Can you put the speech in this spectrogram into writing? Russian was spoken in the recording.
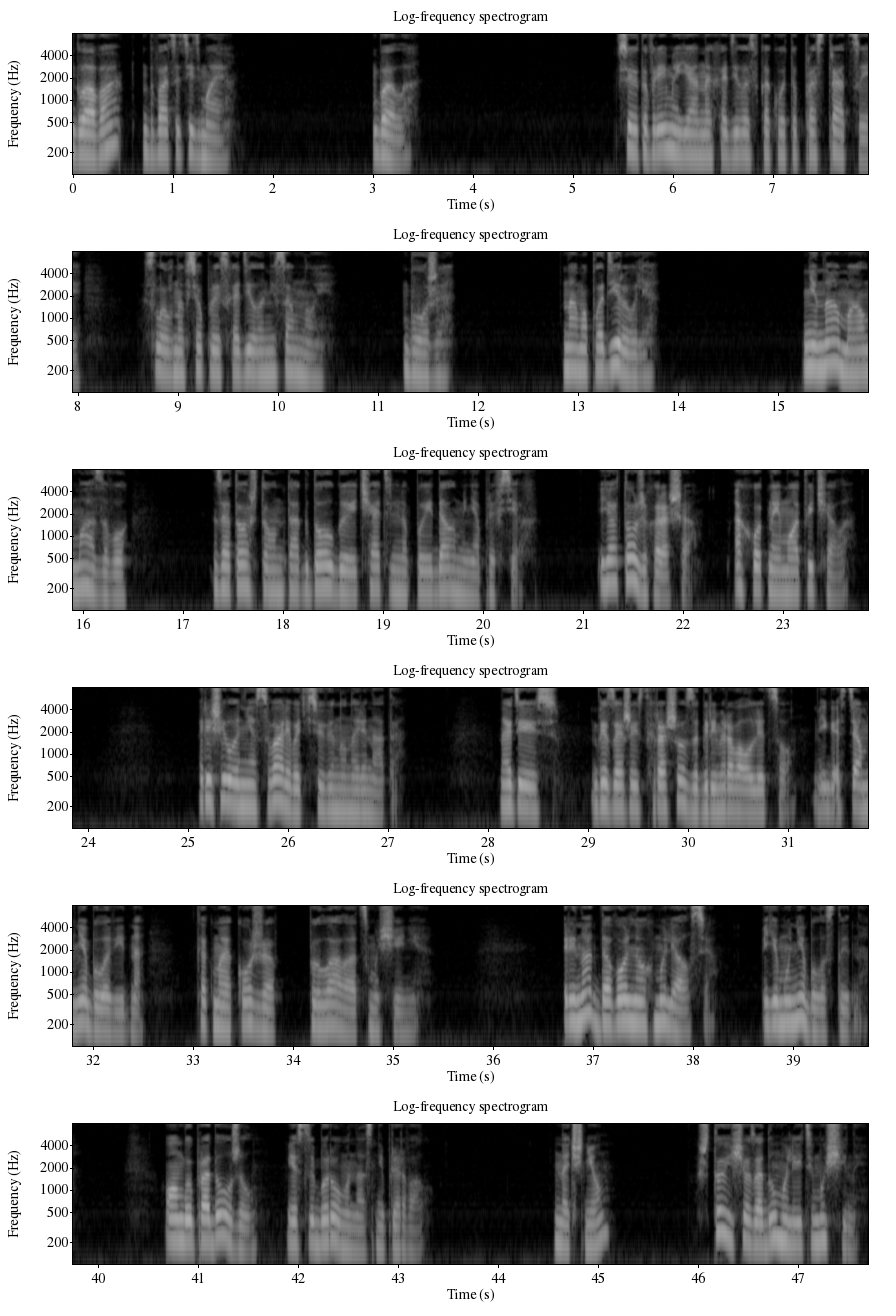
Глава 27. Белла. Все это время я находилась в какой-то прострации, словно все происходило не со мной. Боже. Нам аплодировали. Не нам, а Алмазову, за то, что он так долго и тщательно поедал меня при всех. Я тоже хороша, охотно ему отвечала. Решила не сваливать всю вину на Рената. Надеюсь, Визажист хорошо загримировал лицо, и гостям не было видно, как моя кожа пылала от смущения. Ренат довольно ухмылялся. Ему не было стыдно. Он бы продолжил, если бы Рома нас не прервал. Начнем? Что еще задумали эти мужчины?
